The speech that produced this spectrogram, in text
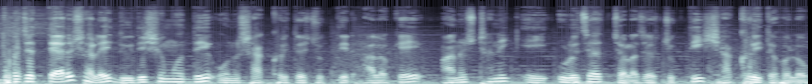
দু হাজার তেরো সালে দুই দেশের মধ্যে অনুস্বাক্ষরিত চুক্তির আলোকে আনুষ্ঠানিক এই উড়োজাহাজ চলাচল চুক্তি স্বাক্ষরিত হল।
